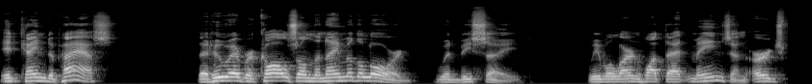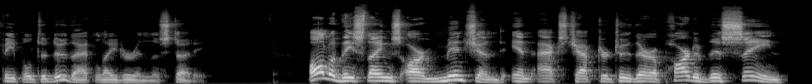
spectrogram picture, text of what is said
it came to pass that whoever calls on the name of the Lord would be saved. We will learn what that means and urge people to do that later in the study. All of these things are mentioned in Acts chapter 2. They're a part of this scene.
